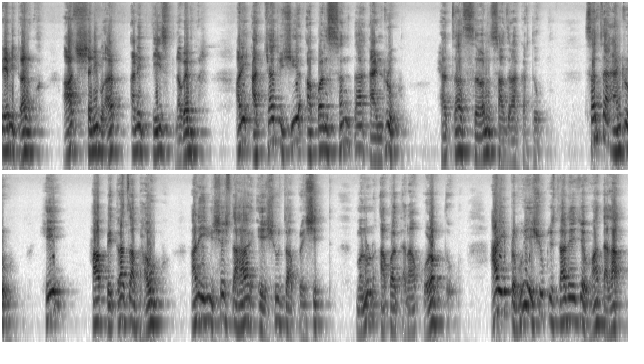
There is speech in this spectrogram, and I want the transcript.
प्रिय मित्रांनो आज शनिवार आणि तीस नोव्हेंबर. आणि आजच्या दिवशी आपण संत अँड्रू ह्याचा सण साजरा करतो. संत अँड्रू हे हा पेत्राचा भाऊ आणि विशेषत येशूचा प्रेषित म्हणून आपण त्यांना ओळखतो. आणि प्रभू येशू ख्रिस्ताने जेव्हा त्याला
